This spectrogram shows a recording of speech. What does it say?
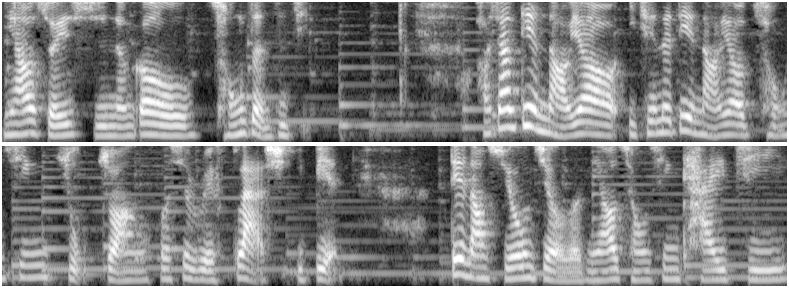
你要随时能够重整自己。好像电脑要以前的电脑要重新组装或是 refresh 一遍，电脑使用久了，你要重新开机，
